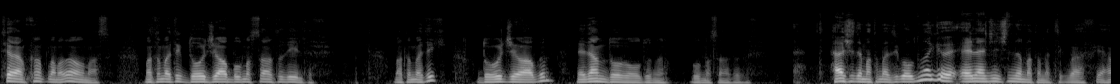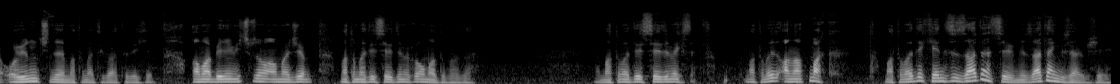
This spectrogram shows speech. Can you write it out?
Teorem kanıtlamadan olmaz. Matematik doğru cevabı bulma sanatı değildir. Matematik doğru cevabın neden doğru olduğunu bulma sanatıdır. Her şeyde matematik olduğuna göre eğlencenin içinde matematik var. Yani oyunun içinde de matematik var tabii ki. Ama benim hiçbir zaman amacım matematiği sevdirmek olmadı burada. Matematiği sevdirmek, matematik anlatmak. Matematik kendisi zaten sevimli, zaten güzel bir şey.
